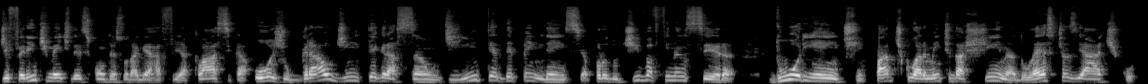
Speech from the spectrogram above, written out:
diferentemente desse contexto da Guerra Fria clássica, hoje o grau de integração, de interdependência produtiva financeira do Oriente, particularmente da China, do leste asiático,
